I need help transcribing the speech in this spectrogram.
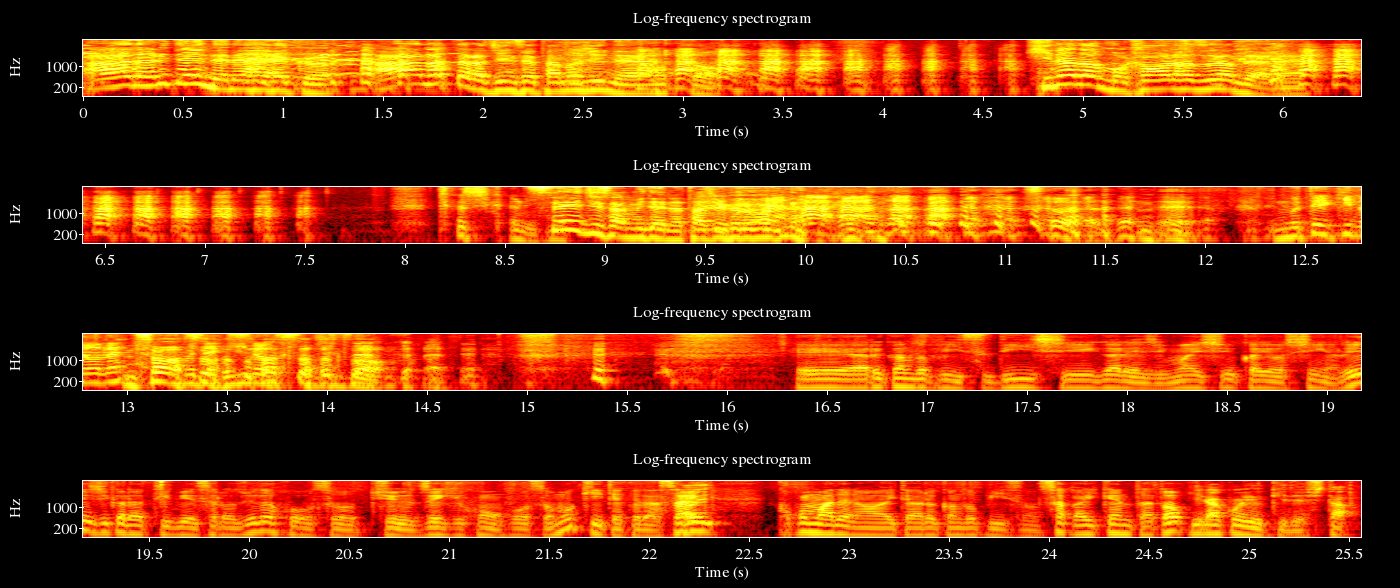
ああなりたいんだよね早く。ああなったら人生楽しいんだよもっと。ひな壇も変わるはずなんだよね。確かに誠司さんみたいな立ち振る舞いになるそうだ ね。無敵のね。そうそうそうそう。感じになるからねえーアルカンドピース DC ガレージ毎週火曜深夜0時から TBS ラジオで放送中。ぜひ本放送も聞いてください、はい。ここまでのお相手アルカンドピースの酒井健太と平子ゆきでした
